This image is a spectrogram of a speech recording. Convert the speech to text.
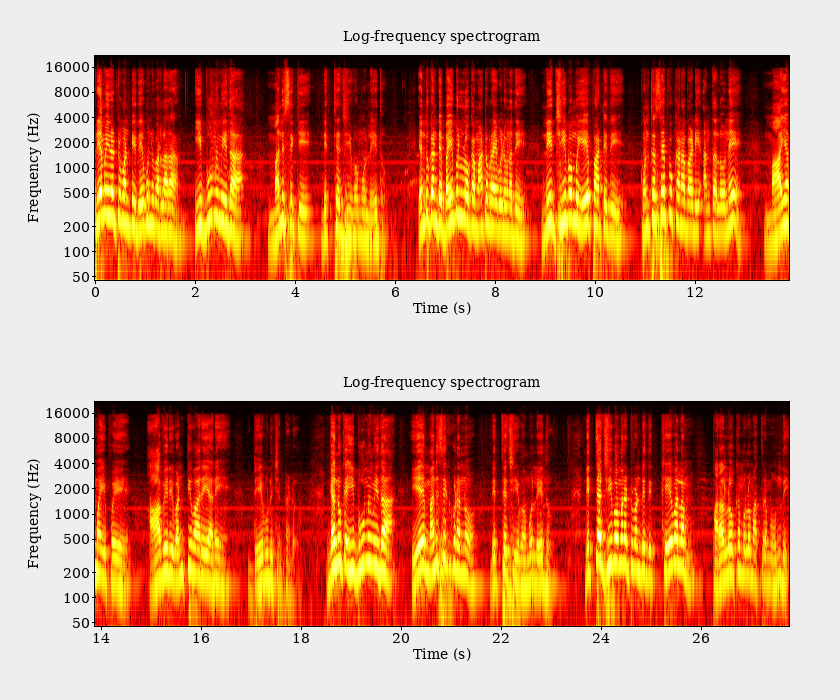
ప్రియమైనటువంటి దేవుని వర్లారా ఈ భూమి మీద మనిషికి నిత్య జీవము లేదు. ఎందుకంటే బైబిల్లో ఒక మాట వ్రాయబడి ఉన్నది నీ జీవము ఏ పాటిది? కొంతసేపు కనబడి అంతలోనే మాయమైపోయే ఆవిరి వంటి వారే అని దేవుడు చెప్పాడు. గనుక ఈ భూమి మీద ఏ మనిషికి కూడాను నిత్య జీవము లేదు. నిత్య జీవం అనేటువంటిది కేవలం పరలోకములో మాత్రమే ఉంది.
